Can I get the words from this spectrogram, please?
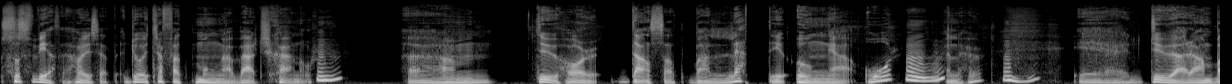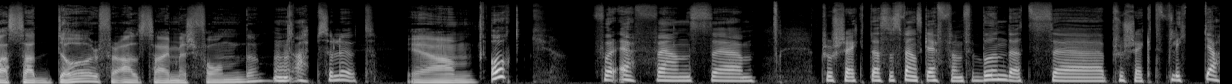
så vet, har jag sett, du har ju träffat många världsstjärnor. Mm. Ehm, du har dansat ballett i unga år, Mm. eller hur? Mm. Eh, du är ambassadör för Alzheimersfonden. Mm, absolut. Ehm, Och för FNs eh, projekt, alltså Svenska FN-förbundets eh, projekt Flicka.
